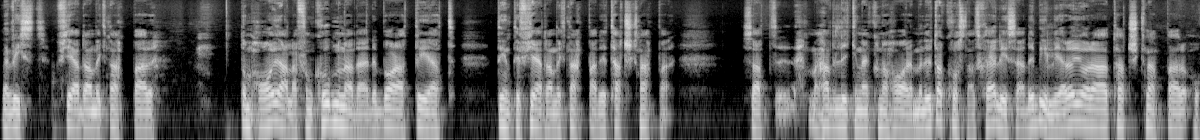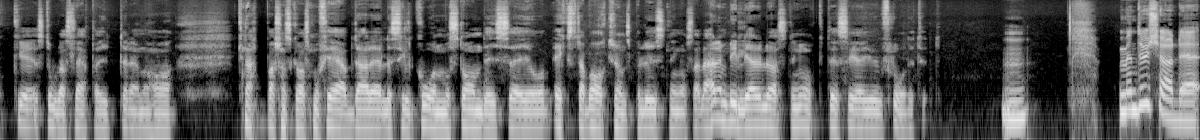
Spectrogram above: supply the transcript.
Men visst, fjädrande knappar, de har ju alla funktionerna där. Det är bara att det är att det inte är fjädrande knappar, det är touchknappar. Så att eh, man hade lika gärna kunnat ha det, men utav kostnadsskäl gissar jag. Det är billigare att göra touchknappar och eh, stora släta ytor än att ha knappar som ska ha små fjädrar eller silikonmotstånd i sig och extra bakgrundsbelysning. Och så. Det här är en billigare lösning och det ser ju flådigt ut. Mm. Men du körde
